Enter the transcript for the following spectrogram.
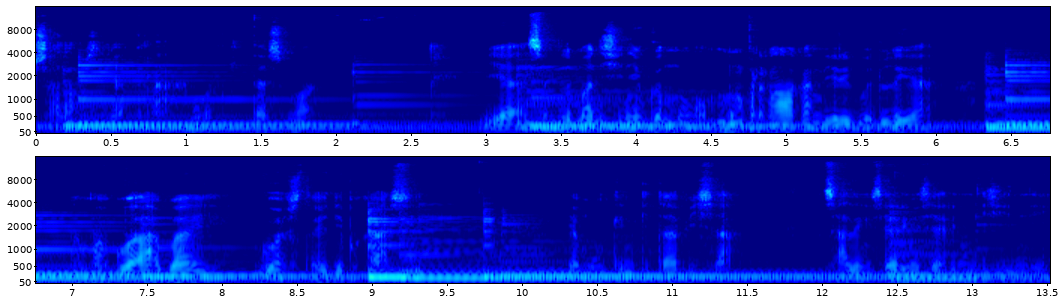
salam sejahtera buat kita semua. Ya sebelumnya di sini gue mau memperkenalkan diri gue dulu ya. Nama gue Abai, gue stay di Bekasi. Ya mungkin kita bisa saling sharing-sharing di sini,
